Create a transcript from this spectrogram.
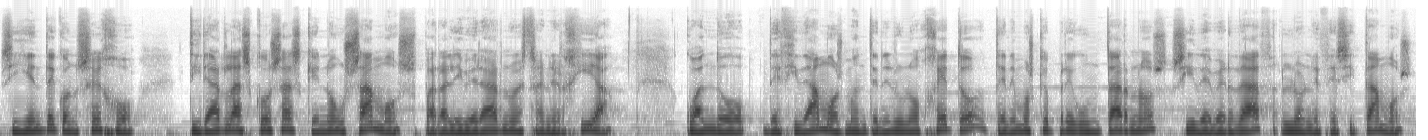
Siguiente consejo, tirar las cosas que no usamos para liberar nuestra energía. Cuando decidamos mantener un objeto, tenemos que preguntarnos si de verdad lo necesitamos.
